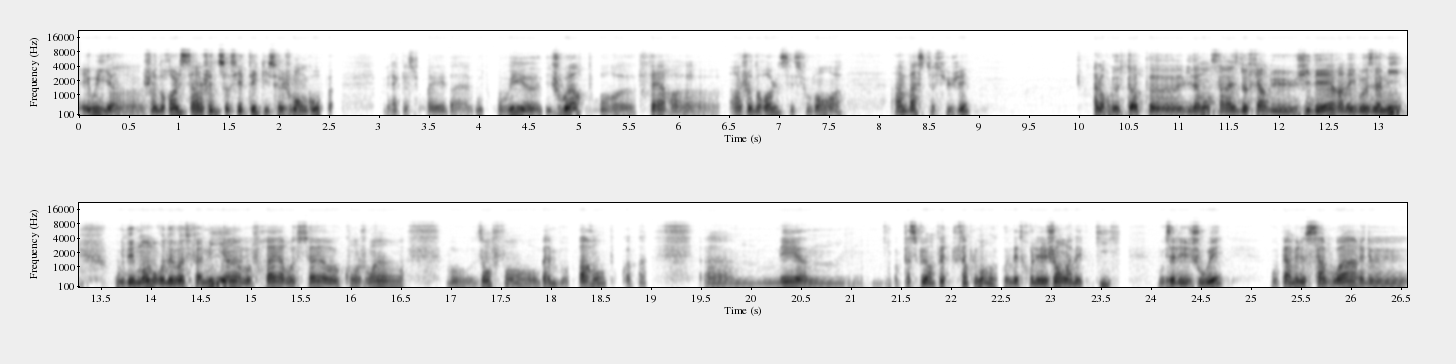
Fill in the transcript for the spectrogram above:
Et oui, un jeu de rôle, c'est un jeu de société qui se joue en groupe. Mais la question est, bah, où trouver euh, des joueurs pour euh, faire un jeu de rôle? C'est souvent un vaste sujet. Alors le top, évidemment, ça reste de faire du JDR avec vos amis ou des membres de votre famille, hein, vos frères, vos sœurs, vos conjoints, vos enfants, ou même vos parents, pourquoi pas. mais parce que en fait, tout simplement, connaître les gens avec qui vous allez jouer, vous permet de savoir et de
